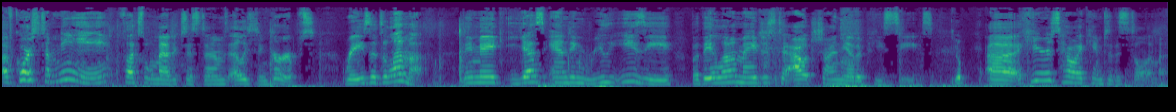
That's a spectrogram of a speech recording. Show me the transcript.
Of course, to me, flexible magic systems, at least in GURPS, raise a dilemma. They make yes ending really easy, but they allow mages to outshine the other PCs. Yep. Uh, here's how I came to this dilemma.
